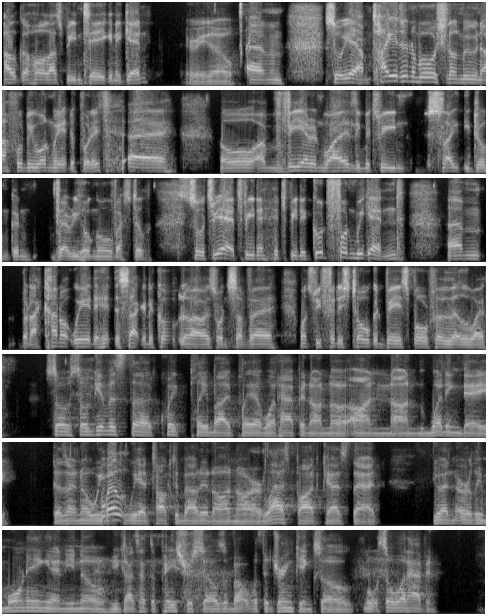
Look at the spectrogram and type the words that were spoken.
alcohol has been taken again. There we go. Um, so yeah, I'm tired and emotional. Munaf would be one way to put it. Uh, oh, I'm veering wildly between slightly drunk and very hungover still. So it's yeah, it's been a it's been a good fun weekend. Um, but I cannot wait to hit the sack in a couple of hours once I've uh, once we finish talking baseball for a little while. So so give us the quick play by play of what happened on the on on wedding day because I know we well, we had talked about it on our last podcast that you had an early morning and you know you guys have to pace yourselves about with the drinking so so what happened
